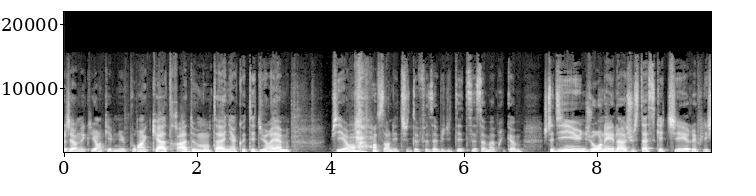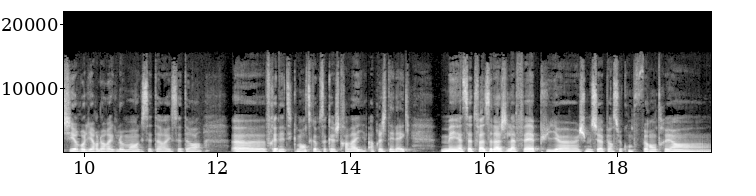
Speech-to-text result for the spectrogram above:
j'ai un client qui est venu pour un 4 à deux montagnes à côté du REM. Puis en, faisant l'étude de faisabilité, tu sais, ça m'a pris comme, je te dis, une journée là, juste à sketcher, réfléchir, relire le règlement, etc., etc. Euh, frénétiquement, c'est comme ça que je travaille. Après, je délègue. Mais à cette phase-là, je l'ai fait. Puis euh, je me suis aperçu qu'on pouvait rentrer un,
